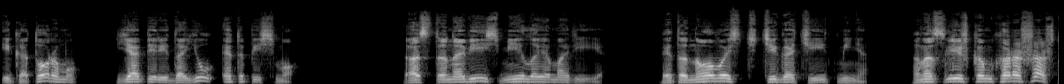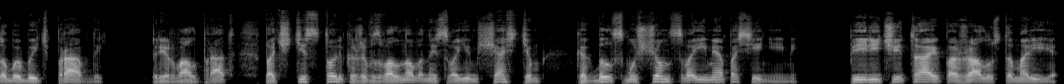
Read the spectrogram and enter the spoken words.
и которому я передаю это письмо. Остановись, милая Мария. Эта новость тяготит меня. Она слишком хороша, чтобы быть правдой прервал Прат, почти столько же взволнованный своим счастьем, как был смущен своими опасениями. — Перечитай, пожалуйста, Мария,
